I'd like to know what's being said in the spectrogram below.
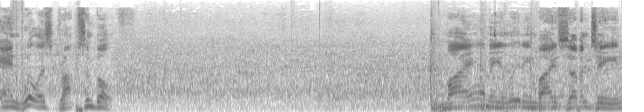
And Willis drops them both. Miami leading by 17.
